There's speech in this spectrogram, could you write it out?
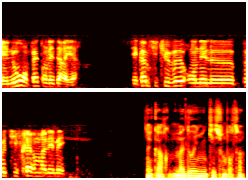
Et nous, en fait, on est derrière. C'est comme si tu veux, on est le petit frère mal aimé. D'accord. Mado a une question pour toi.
